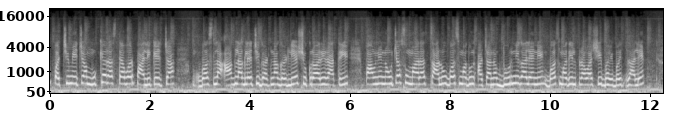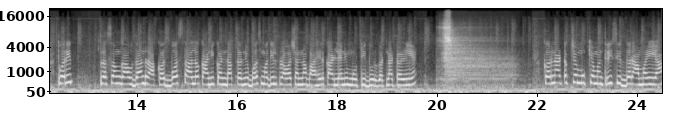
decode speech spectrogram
पश्चिमेच्या मुख्य रस्त्यावर पालिकेच्या बसला आग लागल्याची घटना घडली आहे. शुक्रवारी रात्री पावणे नऊच्या सुमारास चालू बसमधून अचानक धूर निघाल्याने बसमधील प्रवाशी भयभीत झाले. त्वरित प्रसंगावधान राखत बस चालक आणि कंडक्टरने बसमधील प्रवाशांना बाहेर काढल्याने मोठी दुर्घटना टळली आहे. कर्नाटकचे मुख्यमंत्री सिद्धरामय्या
